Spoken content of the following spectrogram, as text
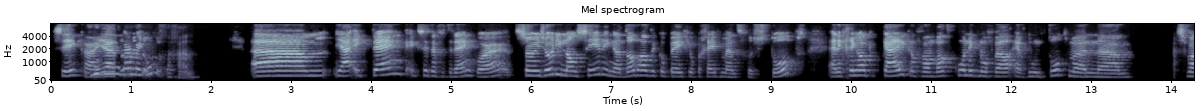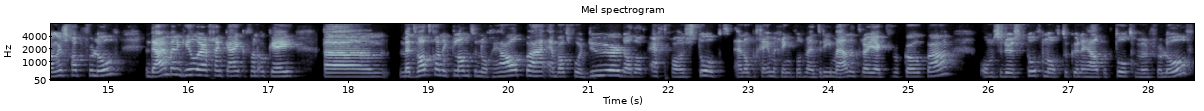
zeker. Hoe ben ja, je daarmee omgegaan? Um, ja, ik denk, ik zit even te denken hoor. Sowieso die lanceringen, dat had ik een beetje op een gegeven moment gestopt. En ik ging ook kijken van wat kon ik nog wel echt doen tot mijn um, zwangerschapverlof. En daar ben ik heel erg gaan kijken van oké, um, met wat kan ik klanten nog helpen en wat voor duur, dat dat echt gewoon stopt. En op een gegeven moment ging ik volgens mij drie maanden trajecten verkopen. Om ze dus toch nog te kunnen helpen tot mijn verlof.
